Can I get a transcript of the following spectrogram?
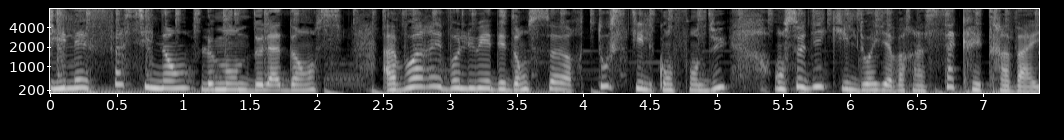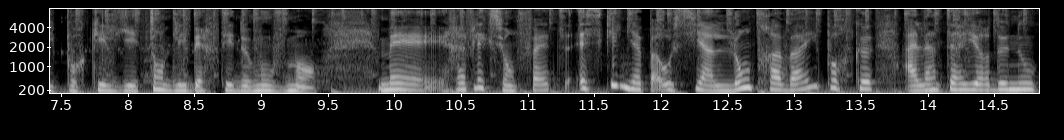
Il est fascinant le monde de la danse. À voir évoluer des danseurs, tous styles confondus, on se dit qu'il doit y avoir un sacré travail pour qu'il y ait tant de liberté de mouvement. Mais réflexion faite, est-ce qu'il n'y a pas aussi un long travail pour que, à l'intérieur de nous,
